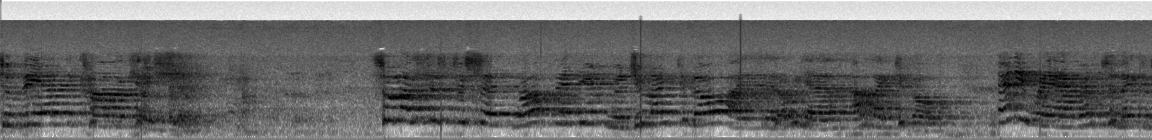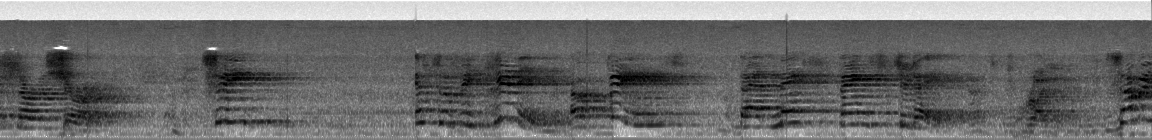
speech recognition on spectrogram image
to be at the convocation. So my sister said, well, Vivian, would you like to go? I said, oh, yeah, I'd like to go. Anyway, I went to make the story short. See, it's the beginning of things that makes things today. Right. Some of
